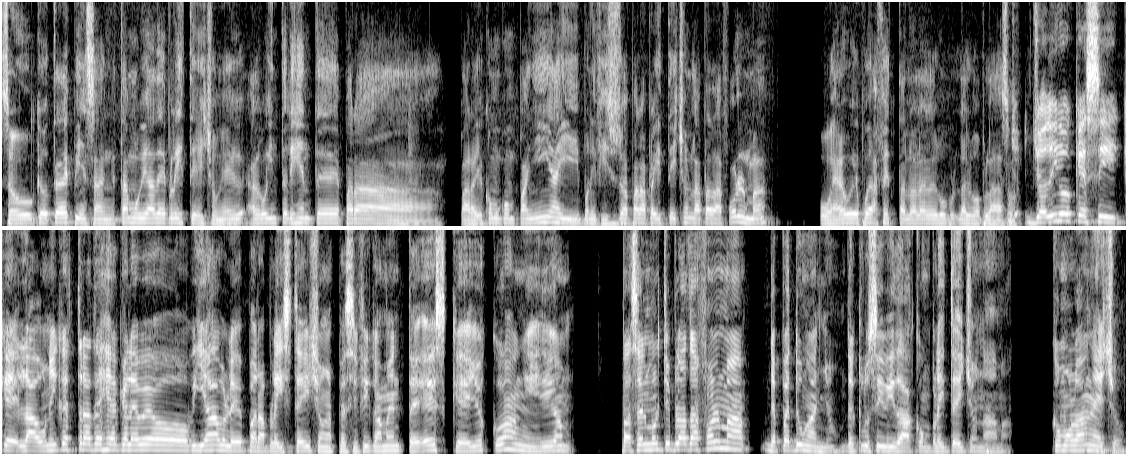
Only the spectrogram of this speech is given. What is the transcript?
So, ¿qué ustedes piensan? ¿Esta movida de PlayStation es algo inteligente para, para ellos como compañía y beneficioso para PlayStation, la plataforma? ¿O es algo que puede afectarlo a largo, plazo? Yo, digo que sí, que la única estrategia que le veo viable para PlayStation específicamente es que ellos cojan y digan, va a ser multiplataforma después de un año de exclusividad con PlayStation nada más. Como lo han hecho.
